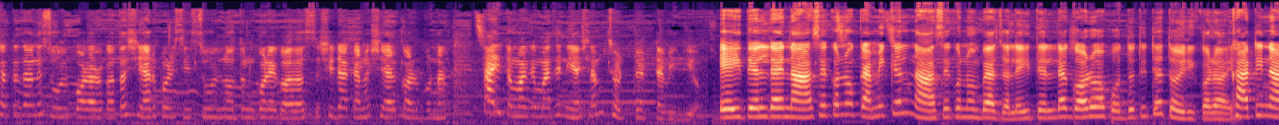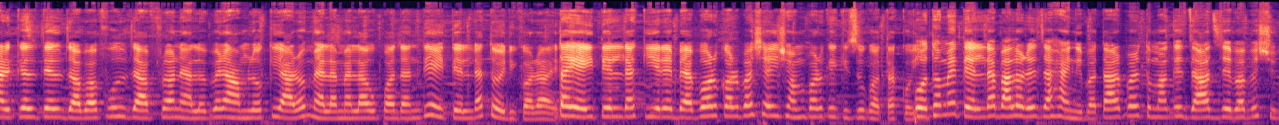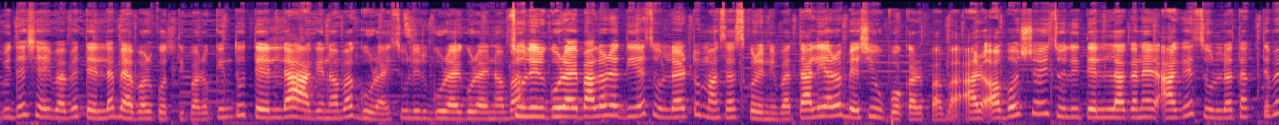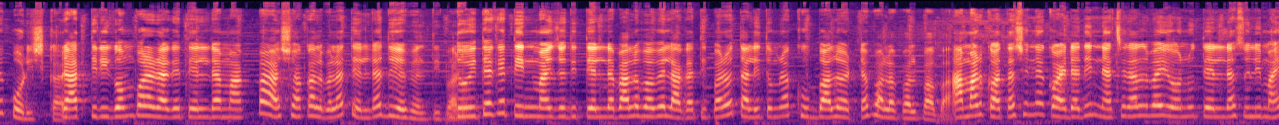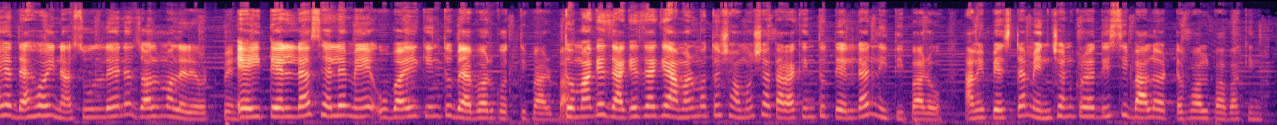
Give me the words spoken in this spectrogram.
সাথে জানে চুল পড়ার কথা শেয়ার করেছি, চুল নতুন করে গজাচ্ছে, সেটা কেন শেয়ার করব না? তাই তোমাকে মাঝে নিয়ে আসলাম ছোট্ট একটা ভিডিও এই তেলটায় না আছে কোনো কেমিক্যাল না আছে কোনো ভেজাল, এই তেলটা ঘরোয়া পদ্ধতিতে তৈরি করা হয়। খাঁটি নারকেল তেল, জবা ফুল, জাফরান, অ্যালোভেরা, আমলকি আরও মেলা মেলা উপাদান দিয়ে এই তেলটা তৈরি করা হয়। তাই এই তেলটা কি এর ব্যবহার করবা সেই সম্পর্কে কিছু কথা কই। প্রথমে তেলটা ভালোরে জাহাই নিবা, তারপরে তোমাকে যার যেভাবে সুবিধে সেইভাবে তেলটা ব্যবহার করতে পারো। কিন্তু তেলটা আগে নবা গুড়াই চুলির গুড়ায় গুড়ায় নবা। চুলির গুড়ায় ভালোরে দিয়ে চুলটা একটু মাসাজ করে নিবা, তাহলে আরও বেশি উপকার পাবা। আর অবশ্যই চুলি তেল লাগানোর আগে চুলটা থাকতে হবে পরিষ্কার। রাত্রি গম পড়ার আগে তেলটা মাখবা আর সকালবেলা তেলটা ধুয়ে ফেলতে পারো। দুই থেকে তিন মাস যদি তেলটা ভালোভাবে লাগাতে পারো, তাহলে তোমরা খুব ভালো একটা ফলাফল পাবা। আমার কথা শুনে কয়টা দিন ন্যাচারাল বাই অনু তেলটা চুলি মাইয়া দেহই না, চুল দেহে জলমলেরে উঠবে এই তেলটা ছেলে মেয়ে উভয়ই কিন্তু ব্যবহার করতে পারবা। তোমাকে জাগে জাগে আমার মতো সমস্যা, তারা কিন্তু তেলটা নিতে পারো। আমি পেজটা মেনশন করে দিছি ভালো একটা ফল পাবা কিন্তু।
